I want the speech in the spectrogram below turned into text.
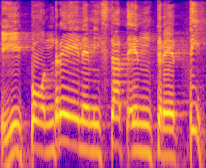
y pondré enemistad entre ti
